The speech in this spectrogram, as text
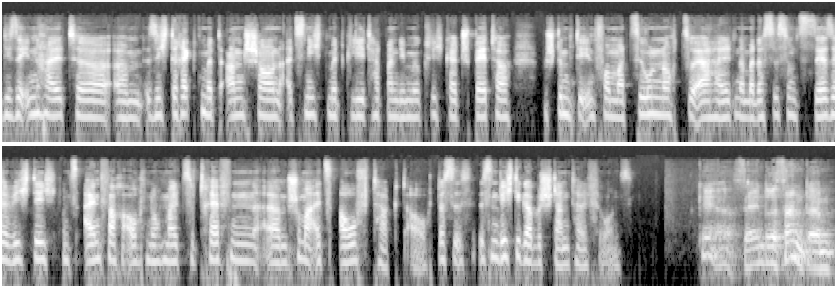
diese Inhalte ähm, sich direkt mit anschauen. Als Nichtmitglied hat man die Möglichkeit, später bestimmte Informationen noch zu erhalten. Aber das ist uns sehr, sehr wichtig, uns einfach auch nochmal zu treffen, ähm, schon mal als Auftakt auch. Das ist, ist ein wichtiger Bestandteil für uns. Okay, ja, sehr interessant. Ähm,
